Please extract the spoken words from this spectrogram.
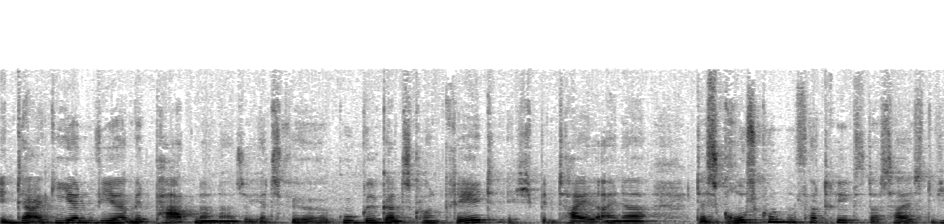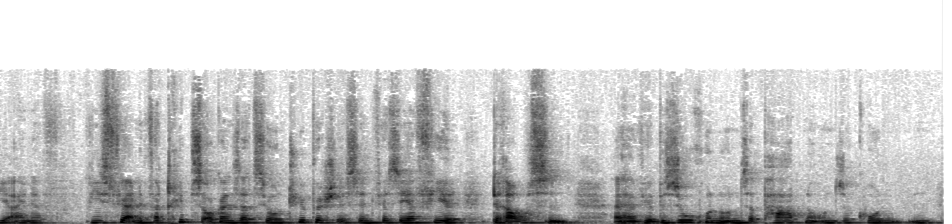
interagieren wir mit Partnern, also jetzt für Google ganz konkret. Ich bin Teil einer des Großkundenvertriebs, das heißt, wie, eine, wie es für eine Vertriebsorganisation typisch ist, sind wir sehr viel draußen. Äh, wir besuchen unsere Partner, unsere Kunden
